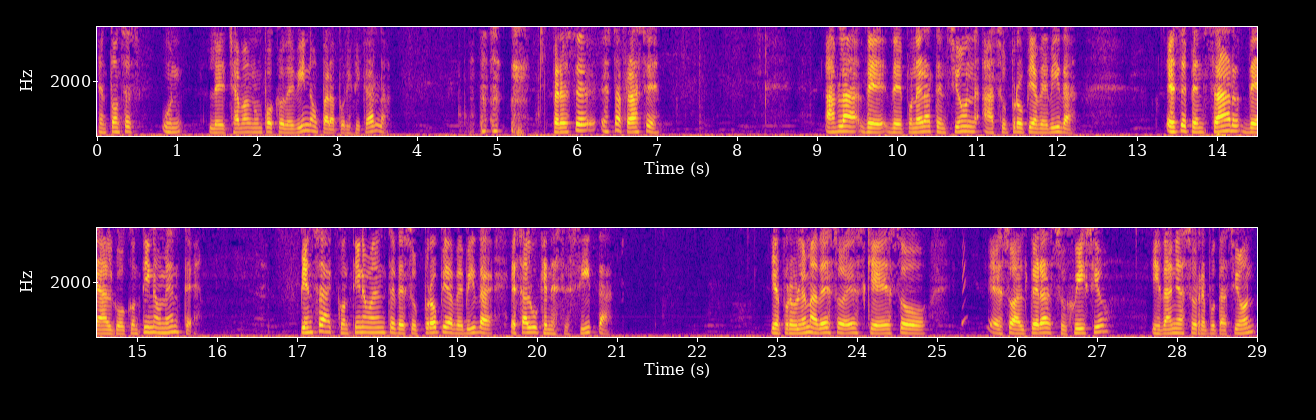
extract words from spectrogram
entonces un, le echaban un poco de vino para purificarla. Pero este, esta frase habla de, de, poner atención a su propia bebida. Es de pensar de algo continuamente. Piensa continuamente de su propia bebida. Es algo que necesita. Y el problema de eso es que eso, eso altera su juicio y daña su reputación.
